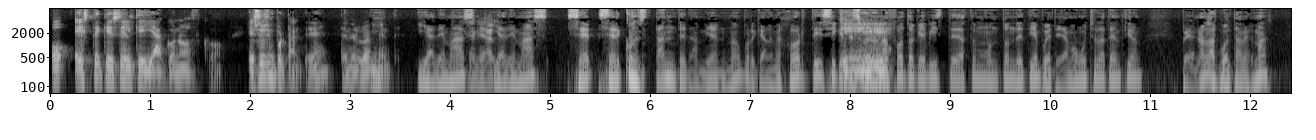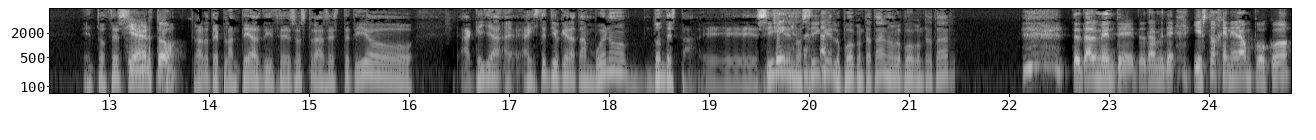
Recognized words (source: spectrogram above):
o este que es el que ya conozco. Eso es importante, ¿eh? tenerlo en mente. Y además, y además ser, ser constante también, ¿no? Porque a lo mejor sí que te suena una foto que viste hace un montón de tiempo que te llamó mucho la atención, pero no la has vuelto a ver más. Entonces, Cierto. claro, te planteas, dices, ostras, este tío aquella, a este tío que era tan bueno, ¿dónde está? Eh, ¿Sigue, no sigue? ¿Lo puedo contratar, no lo puedo contratar? Totalmente, totalmente. Y esto genera un poco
